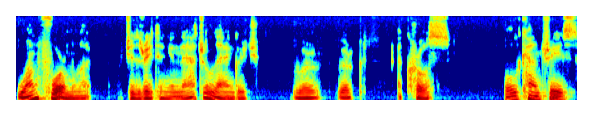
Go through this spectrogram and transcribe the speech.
one formula, which is written in natural language, works across all countries,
